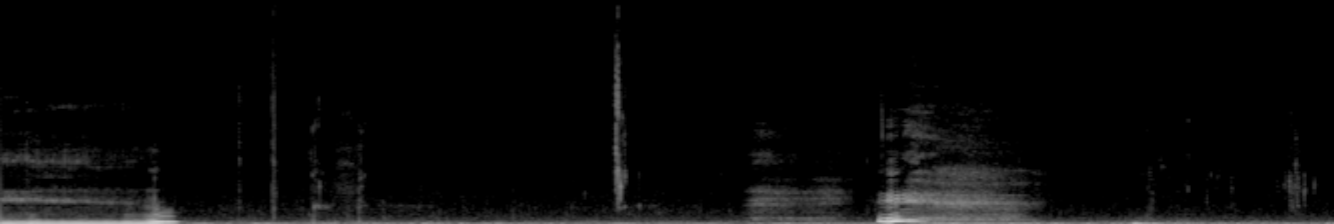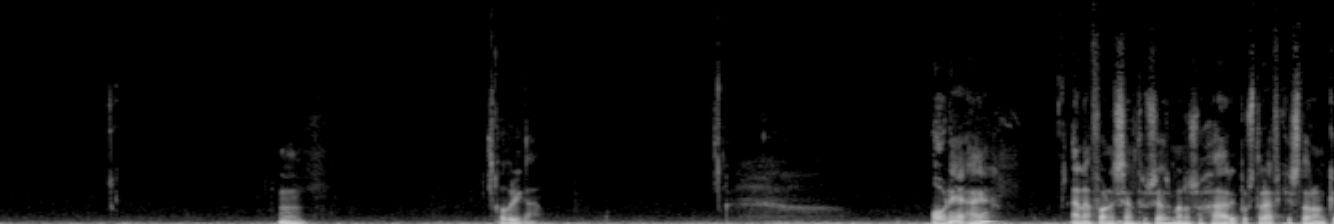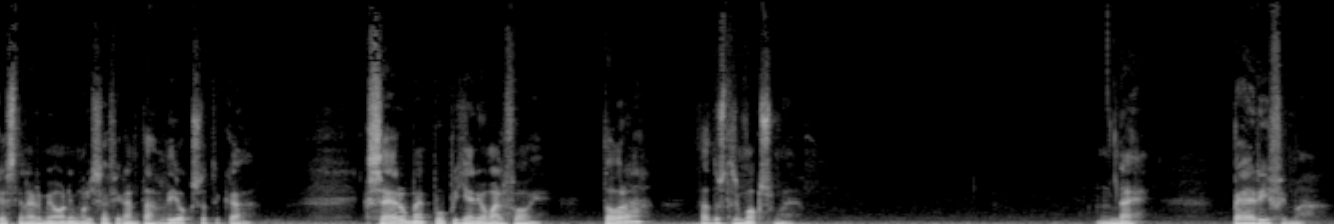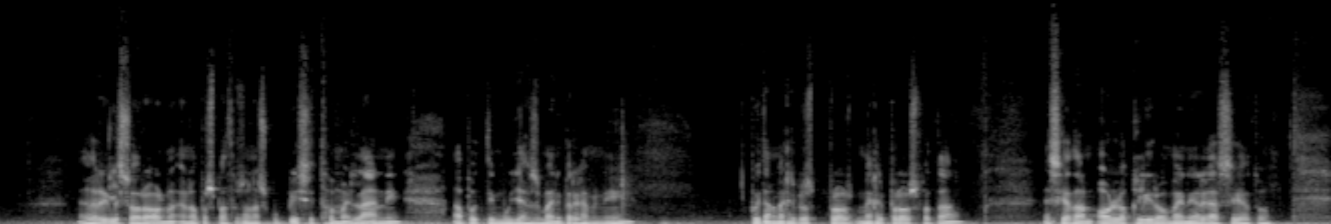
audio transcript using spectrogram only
Mm. Το βρήκα. Ωραία, ε! Αναφώνησε ενθουσιασμένος ο Χάρη που στράφηκε στο Ρον και στην Ερμιόνη μόλις έφυγαν τα δύο ξωτικά. Ξέρουμε πού πηγαίνει ο Μαλφόη. Τώρα θα το στριμώξουμε. Ναι, περίφημα. Γρήλησε ο Ρον ενώ προσπαθούσε να σκουπίσει το μελάνι από τη μουλιασμένη περγαμηνή που ήταν μέχρι, μέχρι πρόσφατα σχεδόν ολοκληρωμένη εργασία του.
